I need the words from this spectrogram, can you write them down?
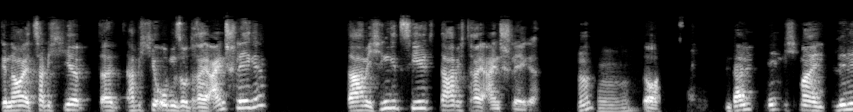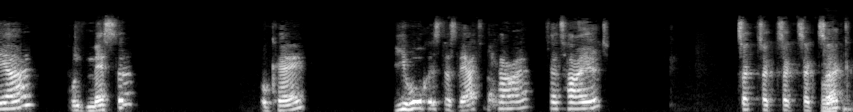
Genau, jetzt habe ich hier, da habe ich hier oben so drei Einschläge. Da habe ich hingezielt, da habe ich drei Einschläge. Ne? Mhm. So. Und dann nehme ich mein Lineal und messe. Okay. Wie hoch ist das vertikal verteilt? Zack, zack, zack, zack, zack. Ja.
